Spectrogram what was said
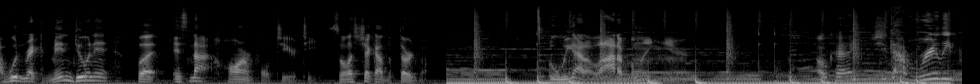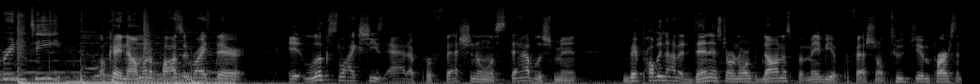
I wouldn't recommend doing it, but it's not harmful to your teeth. So let's check out the third one. Oh, we got a lot of bling here. Okay, she's got really pretty teeth. Okay, now I'm gonna pause it right there. It looks like she's at a professional establishment probably not a dentist or an orthodontist, but maybe a professional tooth gem person.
